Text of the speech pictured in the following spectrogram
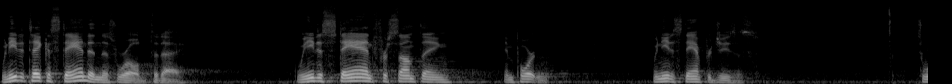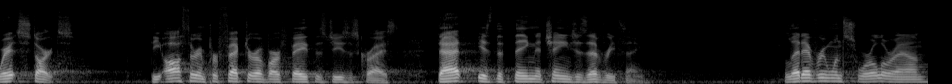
We need to take a stand in this world today. We need to stand for something important. We need to stand for Jesus. It's where it starts. The author and perfecter of our faith is Jesus Christ. That is the thing that changes everything. Let everyone swirl around.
